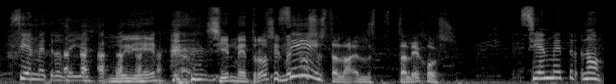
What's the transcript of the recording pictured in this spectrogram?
100 metros de ella. Muy bien. ¿100 metros? 100 metros está, está lejos. 100 metros, no,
